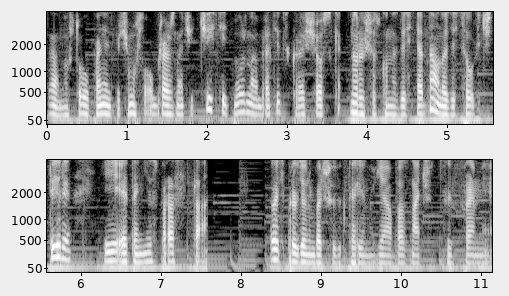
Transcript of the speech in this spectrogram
Да, но чтобы понять, почему слово brush значит чистить, нужно обратиться к расческе. Но расческа у нас здесь не одна, у нас здесь целых четыре, и это неспроста. Давайте проведем небольшую викторину. Я обозначу цифрами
